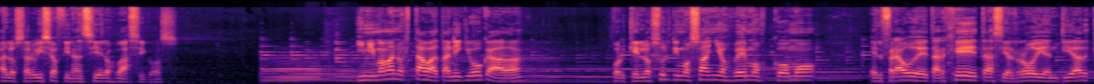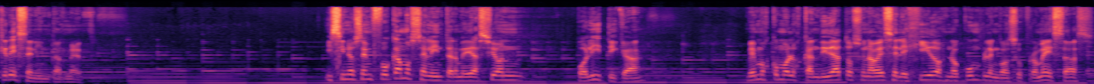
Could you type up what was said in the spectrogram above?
a los servicios financieros básicos. Y mi mamá no estaba tan equivocada porque en los últimos años vemos cómo el fraude de tarjetas y el robo de identidad crece en Internet. Y si nos enfocamos en la intermediación política, vemos cómo los candidatos una vez elegidos no cumplen con sus promesas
